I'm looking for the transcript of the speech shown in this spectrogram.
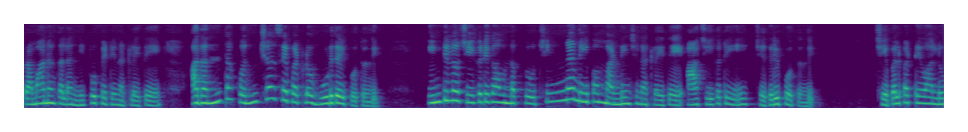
ప్రమాణం కల నిప్పు పెట్టినట్లయితే అదంతా కొంచెం సేపట్లో బూడిదైపోతుంది. ఇంటిలో చీకటిగా ఉన్నప్పుడు చిన్న దీపం మండించినట్లయితే ఆ చీకటి చెదిరిపోతుంది. చేపలు పట్టేవాళ్ళు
